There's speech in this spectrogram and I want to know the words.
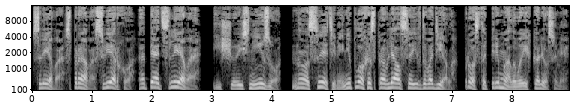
Слева, справа, сверху, опять слева. Еще и снизу. Но с этими неплохо справлялся и вдоводел, просто перемалывая их колесами.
